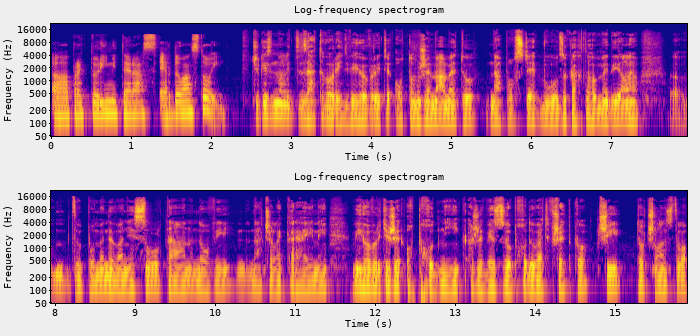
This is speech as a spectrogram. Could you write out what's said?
pred ktorými teraz Erdogan stojí. Čiže keď sme mali zatvoriť, vy hovoríte o tom, že máme tu na poste v úvodzokách toho mediálneho to pomenovanie sultán nový na čele krajiny. Vy hovoríte, že obchodník a že vie zobchodovať všetko, či to členstvo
